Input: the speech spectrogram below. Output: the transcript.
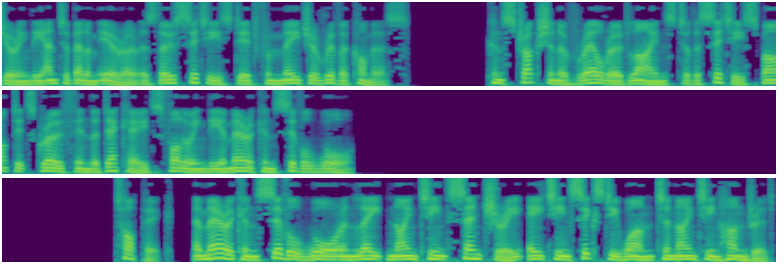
during the antebellum era as those cities did from major river commerce. Construction of railroad lines to the city sparked its growth in the decades following the American Civil War. American Civil War and late 19th century 1861 to 1900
